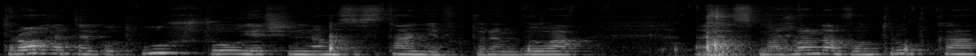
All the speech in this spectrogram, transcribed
trochę tego tłuszczu, jeśli nam zostanie, w którym była smażona wątróbka,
